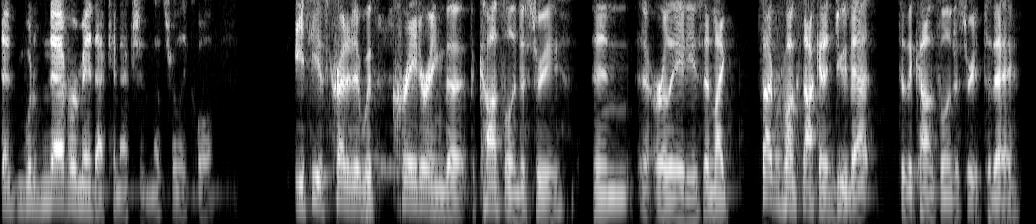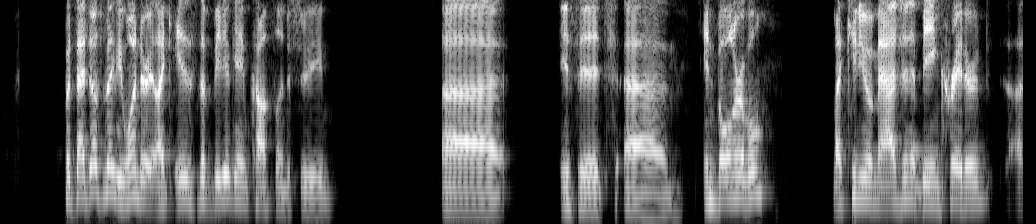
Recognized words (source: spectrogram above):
that would have never made that connection. That's really cool. ET is credited with cratering the the console industry in the early 80s, and like Cyberpunk's not going to do that to the console industry today. But that does make me wonder: like, is the video game console industry, uh, is it uh, invulnerable? Like, can you imagine it being cratered? Uh,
